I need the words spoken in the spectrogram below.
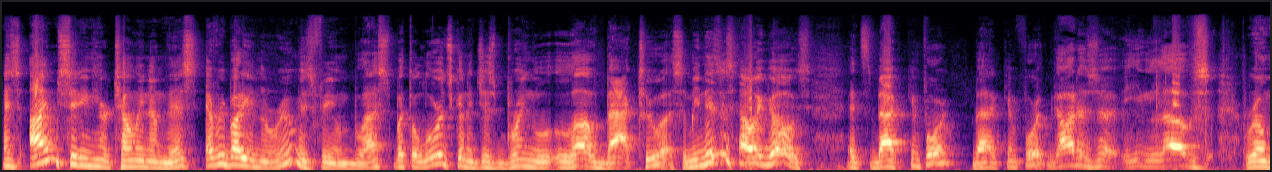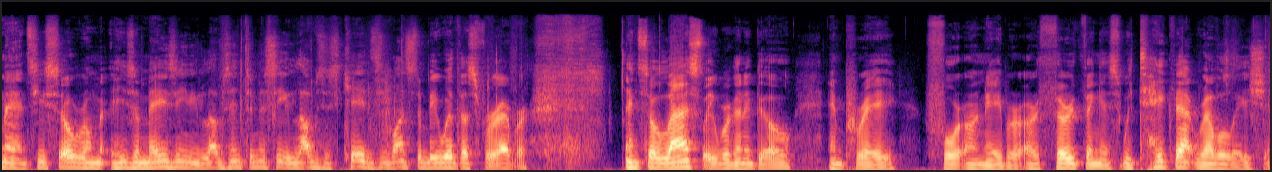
As i'm sitting here telling them this everybody in the room is feeling blessed but the lord's going to just bring love back to us. I mean this is how it goes. It's back and forth back and forth. God is a, he loves romance. He's so rom- he's amazing. He loves intimacy. He loves his kids. He wants to be with us forever and so, lastly, we're going to go and pray for our neighbor. Our third thing is we take that revelation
